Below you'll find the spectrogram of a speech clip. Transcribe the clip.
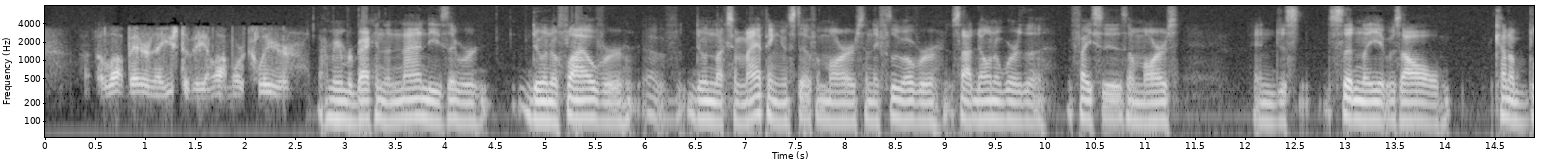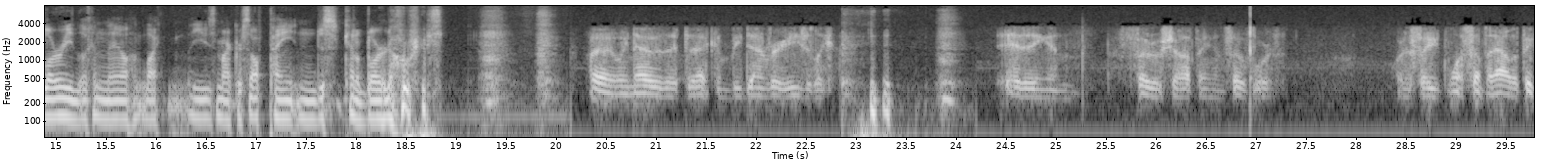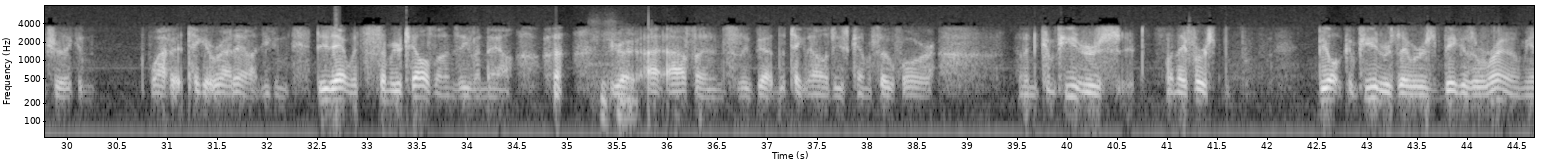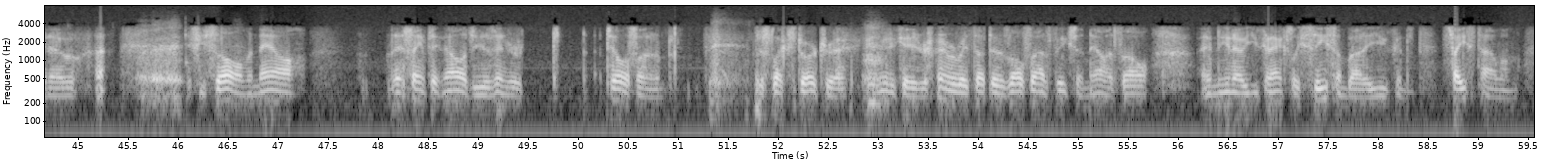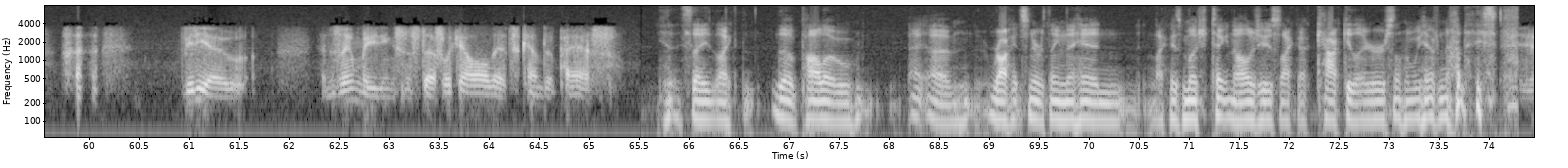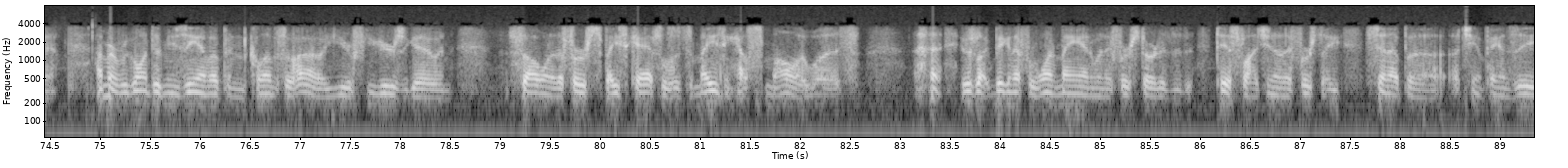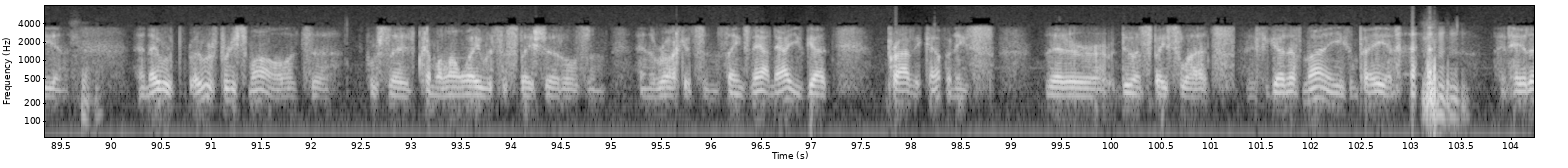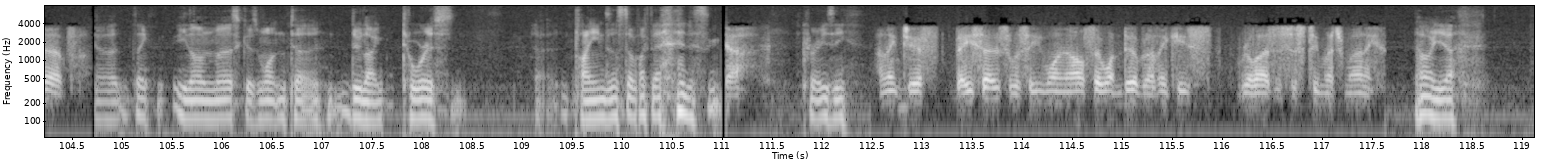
a lot better than they used to be, and a lot more clear. I remember back in the '90s they were doing a flyover of doing like some mapping and stuff of Mars, and they flew over Cydonia where the face is on Mars, and just suddenly it was all kind of blurry looking now, like they used Microsoft Paint and just kind of blurred over it. Well, we know that that can be done very easily. Editing and photoshopping and so forth. They want something out of the picture, they can wipe it, take it right out. You can do that with some of your telephones even now. your iPhones, they've got the technology's come so far. I mean, computers, when they first built computers, they were as big as a room, you know, if you saw them. And now that same technology is in your t- telephone, just like Star Trek communicator. Everybody thought that was all science fiction. Now it's all, and you know, you can actually see somebody. You can FaceTime them. video and Zoom meetings and stuff. Look how all that's come to pass. Say like the Apollo uh, um, rockets and everything, they had like as much technology as like a calculator or something we have nowadays. Yeah, I remember going to a museum up in Columbus, Ohio, a year, a few years ago, and saw one of the first space capsules. It's amazing how small it was. it was like big enough for one man when they first started the test flights. You know, they first they sent up a, a chimpanzee and and they were they were pretty small. It's uh, of course they've come a long way with the space shuttles and and the rockets and things. Now now you've got private companies that are doing space flights. If you got enough money, you can pay and and head up. Uh, I think Elon Musk is wanting to do like tourist planes and stuff like that. it's yeah, crazy. I think Jeff Bezos was he one also wanting to do it, but I think he's realized it's just too much money. Oh yeah.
